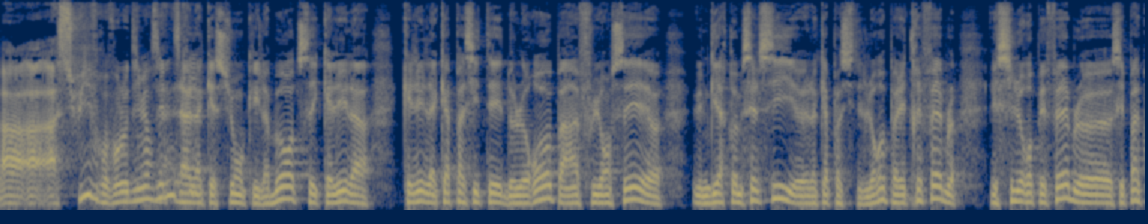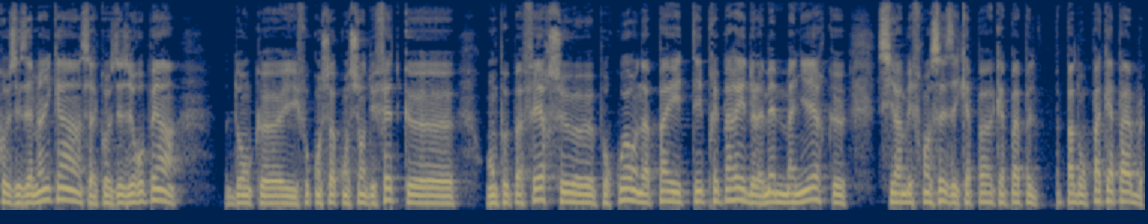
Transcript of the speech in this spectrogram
à, suivre Volodymyr Zelensky Là, la question qu'il aborde, c'est quelle est la quelle est la capacité de l'Europe à influencer une guerre comme celle-ci? La capacité de l'Europe, elle est très faible. Et si l'Europe est faible, c'est pas à cause des Américains, c'est à cause des Européens. Donc euh, il faut qu'on soit conscient du fait qu'on ne peut pas faire ce pourquoi on n'a pas été préparé. De la même manière que si l'armée française est capable, pardon, pas capable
